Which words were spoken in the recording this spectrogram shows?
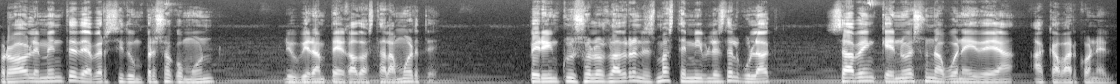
Probablemente de haber sido un preso común, le hubieran pegado hasta la muerte, pero incluso los ladrones más temibles del Gulag saben que no es una buena idea acabar con él.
